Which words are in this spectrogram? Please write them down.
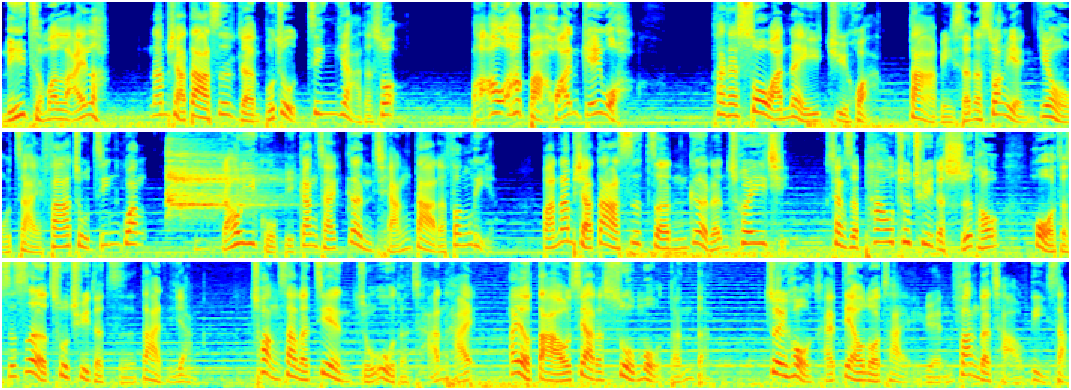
你怎么来了？南夏大师忍不住惊讶的说：“把奥阿巴还给我！”他才说完那一句话，大米神的双眼又在发出金光，然后一股比刚才更强大的风力把南夏大师整个人吹起，像是抛出去的石头或者是射出去的子弹一样。创上了建筑物的残骸，还有倒下的树木等等，最后才掉落在远方的草地上。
